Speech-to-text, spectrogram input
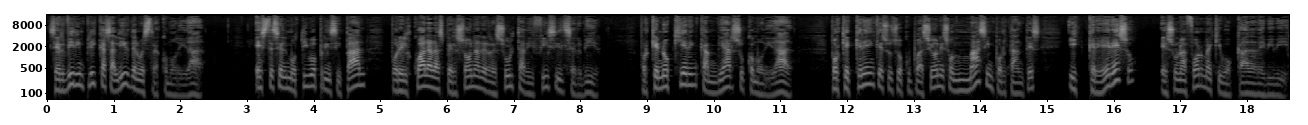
Servir implica salir de nuestra comodidad. Este es el motivo principal por el cual a las personas les resulta difícil servir, porque no quieren cambiar su comodidad, porque creen que sus ocupaciones son más importantes y creer eso es una forma equivocada de vivir.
